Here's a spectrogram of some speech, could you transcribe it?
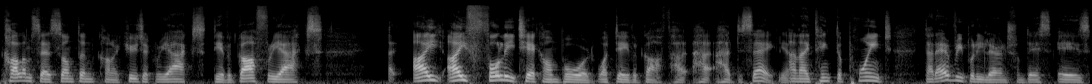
Colm says something, Conor Cusack reacts, David Gough reacts. I, I fully take on board what David Gough ha, ha, had to say. And I think the point that everybody learns from this is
